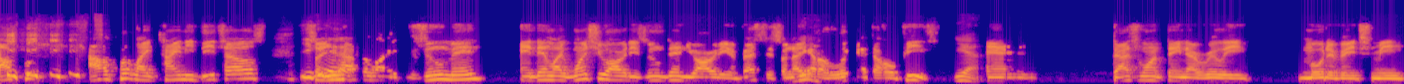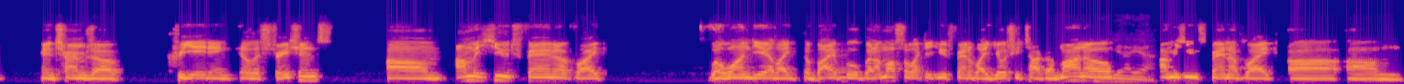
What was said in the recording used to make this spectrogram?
I'll, put, I'll, put, like tiny details, yeah. so you have to like zoom in, and then like once you already zoomed in, you already invested. So now yeah. you got to look at the whole piece. Yeah, and that's one thing that really motivates me in terms of creating illustrations. Um, I'm a huge fan of like, well, one, yeah, like the Bible, but I'm also like a huge fan of like Yoshitaka Amano. Yeah, yeah. I'm a huge fan of like uh, um,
